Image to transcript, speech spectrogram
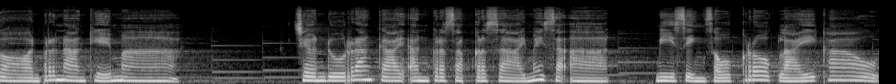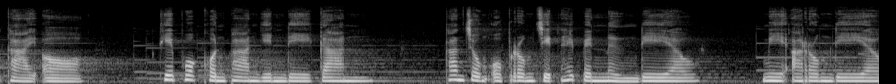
ก่อนพระนางเขมา เชิญดูร่างกายอันกระสับกระส่ายไม่สะอาด มีสิ่งโสโครกไหลเข้าถ่ายออก ที่พวกคนพานยินดีกันท่านจงอบรมจิตให้เป็นหนึ่งเดียว มีอารมณ์เดียว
